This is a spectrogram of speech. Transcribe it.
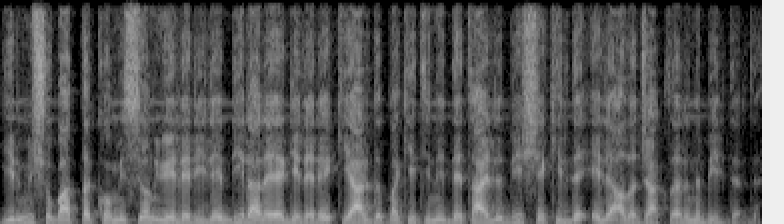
20 Şubat'ta komisyon üyeleriyle bir araya gelerek yargı paketini detaylı bir şekilde ele alacaklarını bildirdi.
